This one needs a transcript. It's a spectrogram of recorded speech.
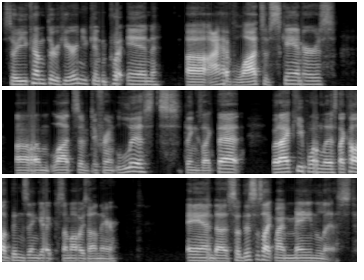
So you come through here and you can put in, uh, I have lots of scanners, um, lots of different lists, things like that. But I keep one list. I call it Benzinga because I'm always on there. And uh, so this is like my main list.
